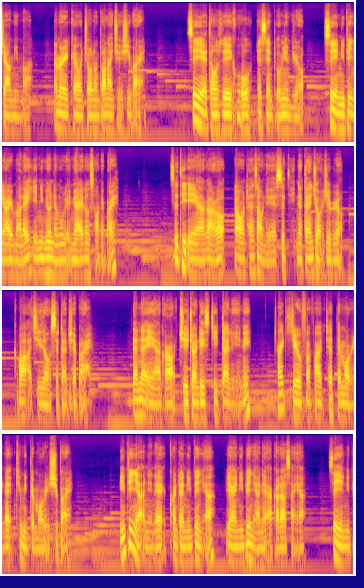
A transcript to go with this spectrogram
ကြာမီမှာ American ကိုကျော်လွန်သွားနိုင်ခြေရှိပါတယ်။စစ်ရေးအသုံးစရိတ်ကိုနှစ်ဆင့်တိုးမြင့်ပြီးတော့စစ်ရေးနည်းပညာတွေမှာလည်းယင်းနှိမ့်ညွှန်မှုတွေအများကြီးလှုပ်ဆောင်နေပါတယ်။စစ်တီအင်အားကတော့တာဝန်ထမ်းဆောင်နေတဲ့စစ်တီနှစ်တန်းကျော်ရှိပြီးတော့ကမ္ဘာအကြီးဆုံးစစ်တပ်ဖြစ်ပါတယ်။ လက်နက်အင်အားကတော့ G20 Steed တိုက်လေယာဉ်နဲ့ Type 055ဖြတ်သင်္ဘောတွေနဲ့ခင်မီသင်္ဘောတွေရှိပါတယ်။နည်းပညာအနေနဲ့ Quantum နည်းပညာ AI နည်းပညာနဲ့အာကာသဆိုင်ရာစစ်ရေးနည်းပ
